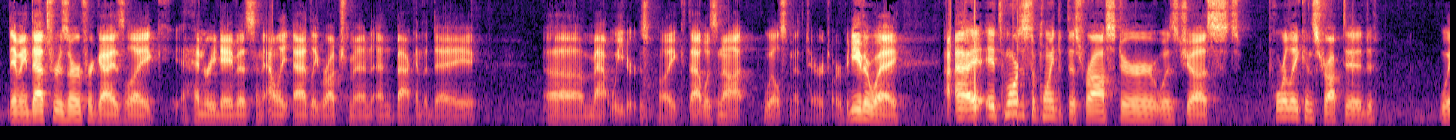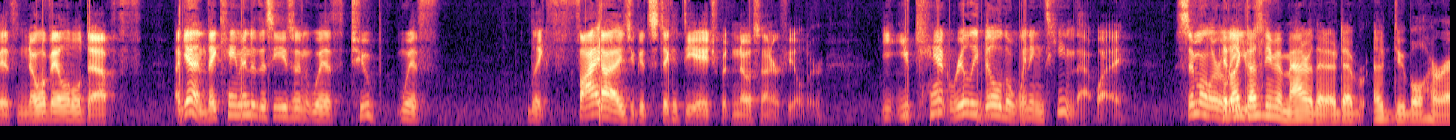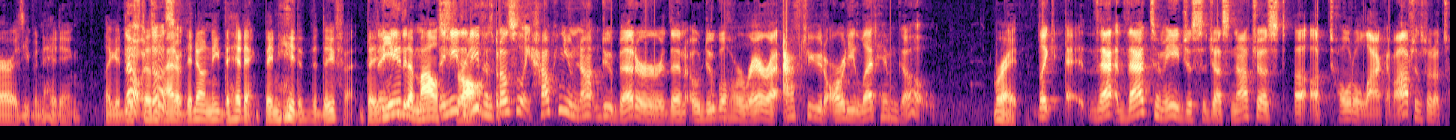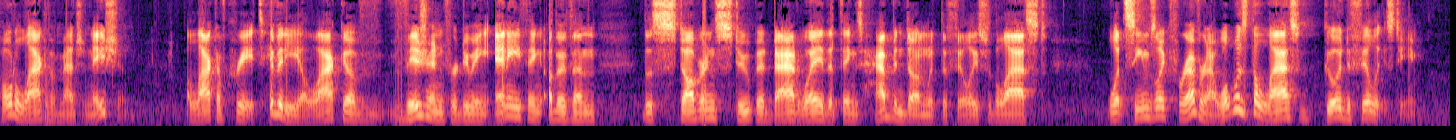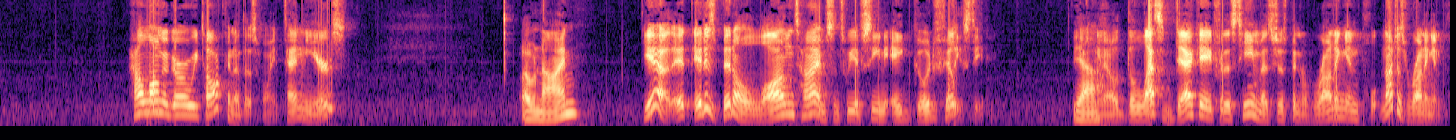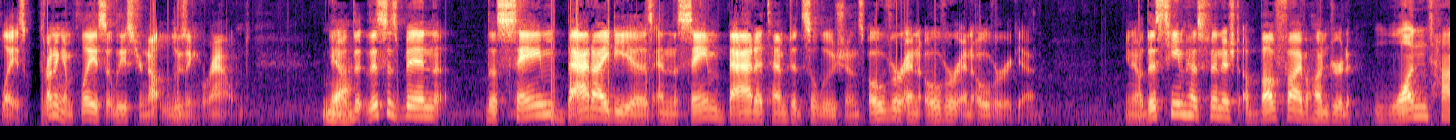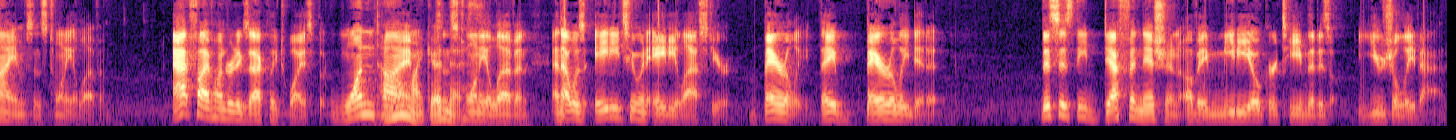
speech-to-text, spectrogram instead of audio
yeah. I mean that's reserved for guys like Henry Davis and Adley Rutschman, and back in the day, uh, Matt Wieters. Like that was not Will Smith territory. But either way, I, it's more just a point that this roster was just poorly constructed, with no available depth. Again, they came into the season with two with like five guys you could stick at DH, but no center fielder. You, you can't really build a winning team that way. Similarly, it like doesn't even matter that Odubel Herrera is even hitting. Like it just no, doesn't, doesn't, matter. They don't need the hitting. They needed the defense. They, they needed, needed Myles They need the defense, but also like, how can you not do better than Odubel Herrera after you'd already let him go? Right. Like eh, that. That to me just suggests not just a, a total lack of options, but a total lack of imagination, a lack of creativity, a lack of vision for doing anything other than the stubborn, stupid, bad way that things have been done with the Phillies for the last what seems like forever now. What was the last good Phillies team? How long ago are we talking at this point? 10 years? Oh nine? Yeah, it, it has been a long time since we have seen a good Phillies team. Yeah. You know, the last decade for this team has just been running in, pl- not just running in place. Running in place, at least you're not losing ground. Yeah. You know, th- this has been the same bad ideas and the same bad attempted solutions over and over and over again. You know, this team has finished above 500 one time since 2011 at 500 exactly twice, but one oh time oh since 2011, and that was 82 and 80 last year. Barely. They barely did it. This is the definition of a mediocre team that is usually bad.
